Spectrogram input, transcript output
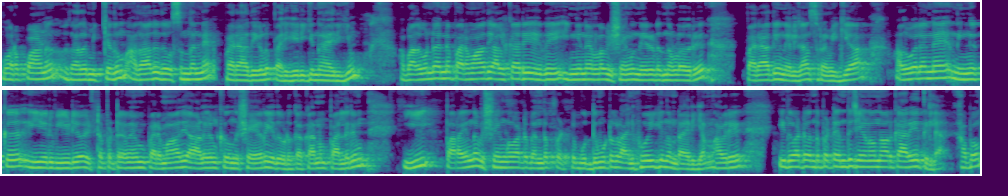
ഉറപ്പാണ്. അത് മിക്കതും അതാത് ദിവസം തന്നെ പരാതികൾ പരിഹരിക്കുന്നതായിരിക്കും. അപ്പോൾ അതുകൊണ്ട് തന്നെ പരമാവധി ആൾക്കാർ ഇത് ഇങ്ങനെയുള്ള വിഷയങ്ങൾ നേരിടുന്നുള്ളവർ പരാതി നൽകാൻ ശ്രമിക്കുക. അതുപോലെ തന്നെ നിങ്ങൾക്ക് ഈ ഒരു വീഡിയോ ഇഷ്ടപ്പെട്ടതിനും പരമാവധി ആളുകൾക്ക് ഒന്ന് ഷെയർ ചെയ്ത് കൊടുക്കുക. കാരണം പലരും ഈ പറയുന്ന വിഷയങ്ങളുമായിട്ട് ബന്ധപ്പെട്ട് ബുദ്ധിമുട്ടുകൾ അനുഭവിക്കുന്നുണ്ടായിരിക്കാം. അവർ ഇതുമായിട്ട് ബന്ധപ്പെട്ട് എന്ത് ചെയ്യണമെന്ന് അവർക്ക് അറിയത്തില്ല. അപ്പം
